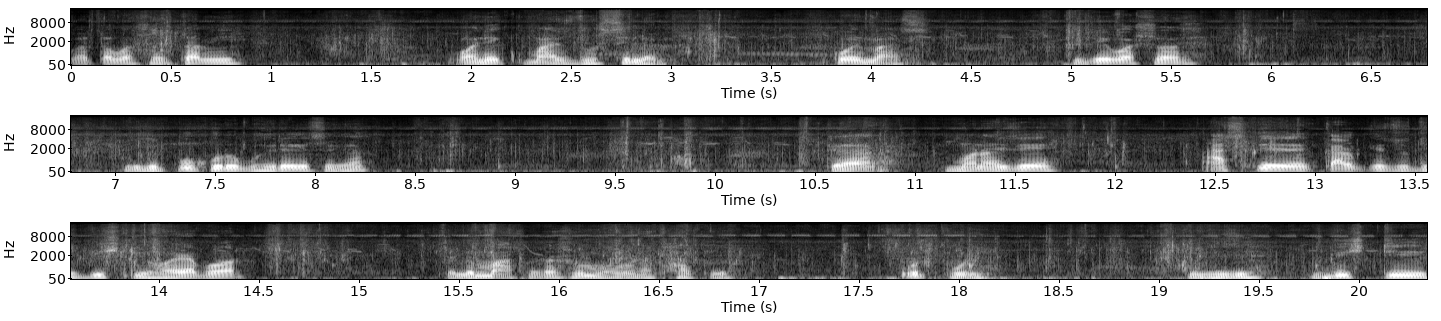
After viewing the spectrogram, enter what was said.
গত বছর তো আমি অনেক মাছ ধরছিলাম। কই মাছ? যে বছর যে পুকুরও ভরে গেছে গা। তা মনে হয় যে আজকে, কালকে যদি বৃষ্টি হয় আবার, তাহলে মাছ ওঠার সম্ভাবনা থাকে। কিন্তু যে বৃষ্টি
